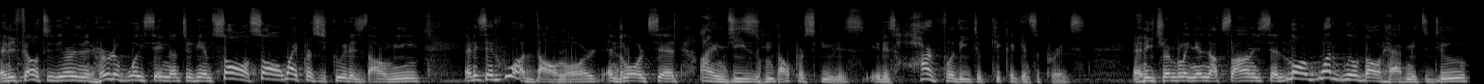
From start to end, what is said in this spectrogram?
And he fell to the earth and heard a voice saying unto him, Saul, Saul, why persecutest thou me? And he said, Who art thou, Lord? And the Lord said, I am Jesus whom thou persecutest. It is hard for thee to kick against the pricks. And he trembling and astonished said, Lord, what wilt thou have me to do?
